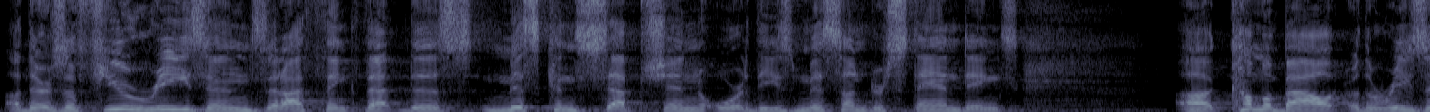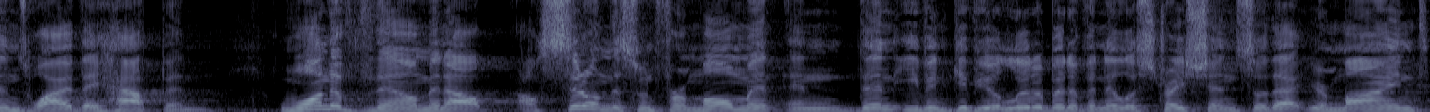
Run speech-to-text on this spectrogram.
Uh, there's a few reasons that I think that this misconception or these misunderstandings uh, come about, or the reasons why they happen. One of them, and I'll, I'll sit on this one for a moment and then even give you a little bit of an illustration so that your mind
